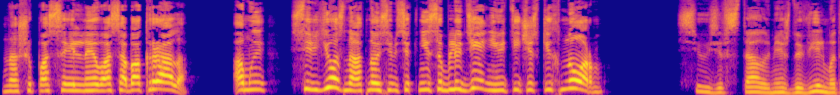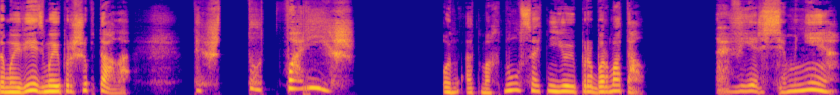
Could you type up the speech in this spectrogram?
Наша посыльная вас обокрала, а мы серьезно относимся к несоблюдению этических норм. Сьюзи встала между Вильмотом и ведьмой и прошептала. «Ты что творишь?» Он отмахнулся от нее и пробормотал. «Доверься мне!»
